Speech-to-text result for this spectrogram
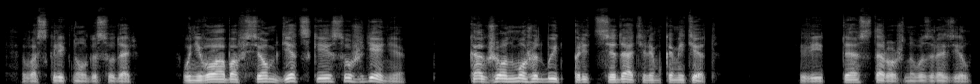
— воскликнул государь. — У него обо всем детские суждения. Как же он может быть председателем комитета? Витте осторожно возразил.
